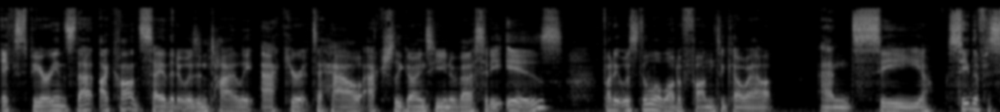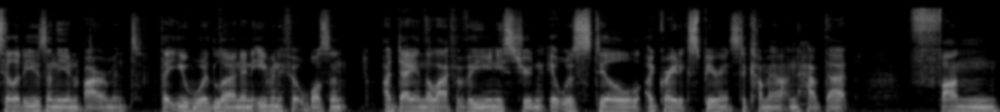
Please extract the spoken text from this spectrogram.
experience that. I can't say that it was entirely accurate to how actually going to university is, but it was still a lot of fun to go out and see see the facilities and the environment that you would learn and even if it wasn't a day in the life of a uni student, it was still a great experience to come out and have that fun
